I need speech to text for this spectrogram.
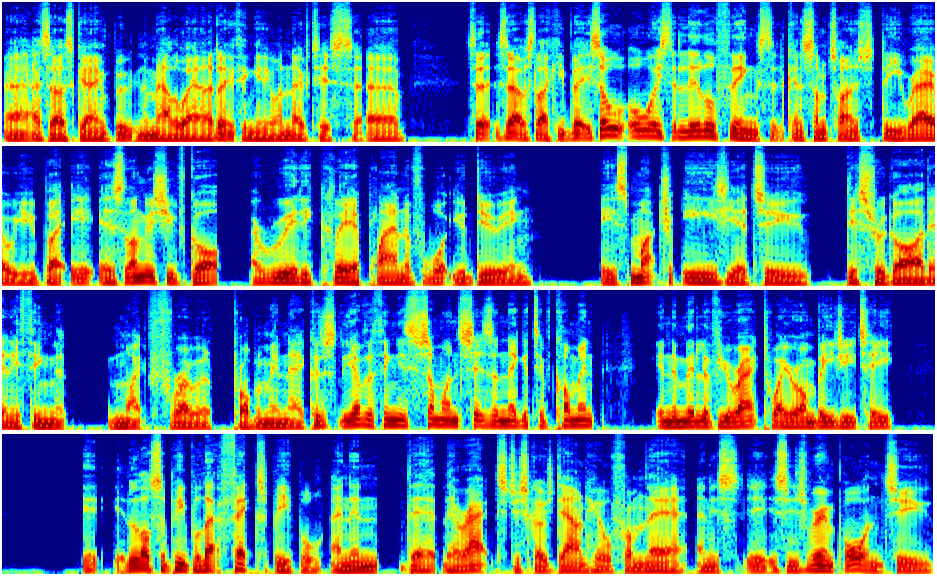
uh, as I was going, booting them out of the way. And I don't think anyone noticed. Uh, so, so that was lucky. But it's all, always the little things that can sometimes derail you. But it, as long as you've got a really clear plan of what you're doing, it's much easier to disregard anything that might throw a problem in there. Because the other thing is, someone says a negative comment in the middle of your act while you're on BGT. It, it, lots of people that affects people, and then their their act just goes downhill from there. And it's, it's it's very important to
